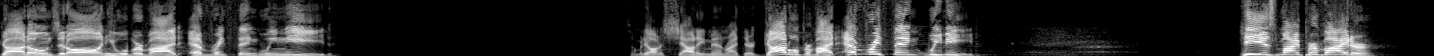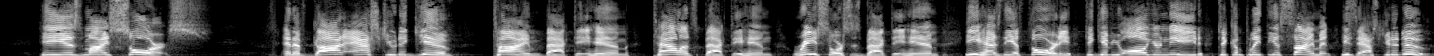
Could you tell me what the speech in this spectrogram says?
God owns it all, and He will provide everything we need. Somebody ought to shout amen right there. God will provide everything we need. He is my provider, He is my source. And if God asks you to give time back to Him, talents back to Him, resources back to Him, He has the authority to give you all you need to complete the assignment He's asked you to do.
